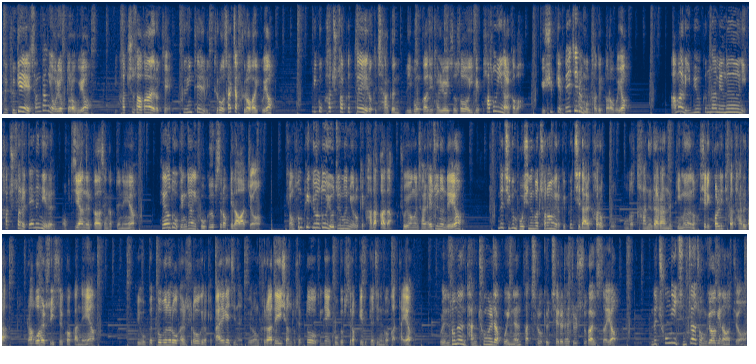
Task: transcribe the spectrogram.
근데 그게 상당히 어렵더라고요. 이 카츄사가 이렇게 트윈테일 밑으로 살짝 들어가 있고요. 그리고 카츄사 끝에 이렇게 작은 리본까지 달려 있어서 이게 파손이 날까봐 쉽게 빼지를 못하겠더라고요. 아마 리뷰 끝나면은 이 카츄사를 떼는 일은 없지 않을까 생각되네요. 헤어도 굉장히 고급스럽게 나왔죠. 경품 피규어도 요즘은 이렇게 가닥가닥 조형은 잘 해주는데요. 근데 지금 보시는 것처럼 이렇게 끝이 날카롭고 뭔가 가느다란 느낌은 확실히 퀄리티가 다르다라고 할 수 있을 것 같네요. 그리고 끝부분으로 갈수록 이렇게 빨개지는 이런 그라데이션 도색도 굉장히 고급스럽게 느껴지는 것 같아요. 왼손은 단총을 잡고 있는 파츠로 교체를 해줄 수가 있어요. 근데 총이 진짜 정교하게 나왔죠.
